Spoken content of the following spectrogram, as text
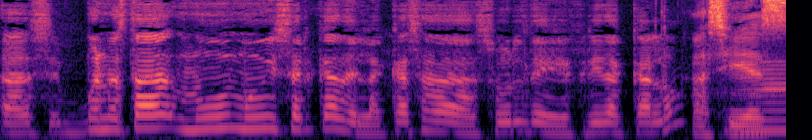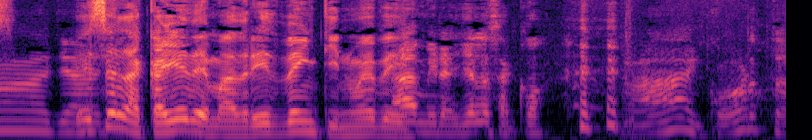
hacia- bueno, está muy, muy cerca de la casa azul de Frida Kahlo. Así es. Ah, ya, es ya. en la calle de Madrid 29. Ah, mira, ya la sacó. Ay, corto,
